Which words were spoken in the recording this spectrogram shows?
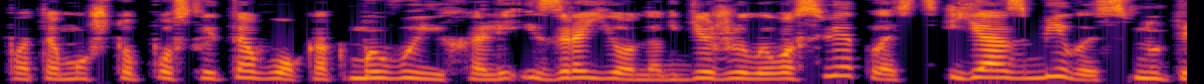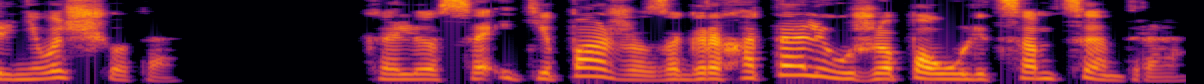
потому что после того, как мы выехали из района, где жил его светлость, я сбилась с внутреннего счета. Колеса экипажа загрохотали уже по улицам центра.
